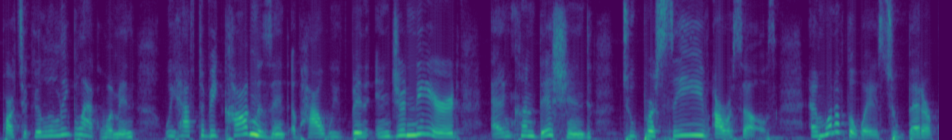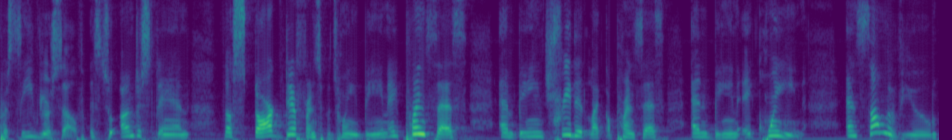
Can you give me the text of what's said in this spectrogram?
particularly black women, we have to be cognizant of how we've been engineered and conditioned to perceive ourselves. And one of the ways to better perceive yourself is to understand the stark difference between being a princess and being treated like a princess and being a queen. And some of you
